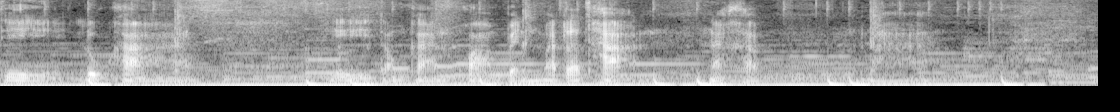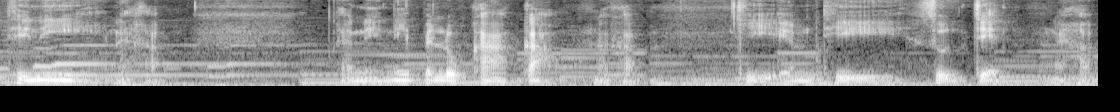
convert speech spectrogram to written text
ที่ลูกค้าที่ต้องการความเป็นมาตรฐานนะครับมาที่นี่นะครับอันนี้นี่เป็นลูกค้าเก่านะครับ ขี่ MT 07 นะครับ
